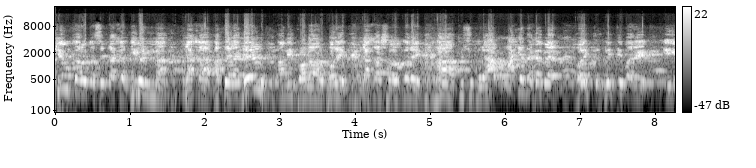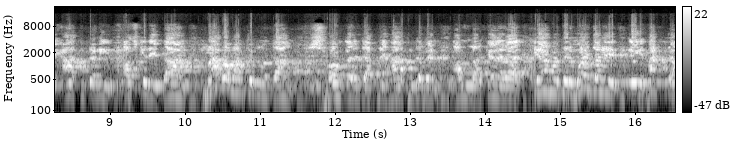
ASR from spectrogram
কেউ কারও কাছে টাকা দিবেন না। টাকা হাতে রাখেন, আমি বলার পরে টাকা সহকারে হাত উঁচু করে আল্লাহকে দেখাবেন। হয়তো, হইতে পারে এই হাত উঠানি, আজকের এই দান মা বাবার জন্য দান সহকারে যে আপনি হাত উঠাবেন আল্লাহর ক্যামেরায়। কেয়ামতের ময়দানে এই হাতটা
